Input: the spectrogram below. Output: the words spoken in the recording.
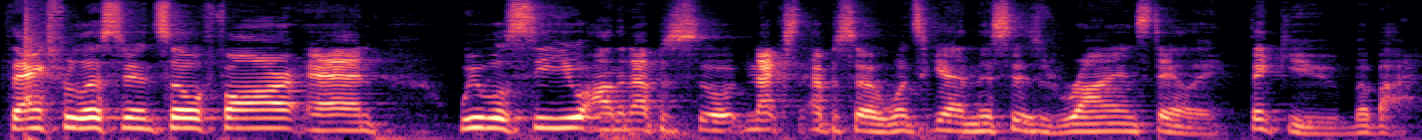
Thanks for listening so far, and we will see you on the episode next episode. Once again, this is Ryan Staley. Thank you. Bye bye.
